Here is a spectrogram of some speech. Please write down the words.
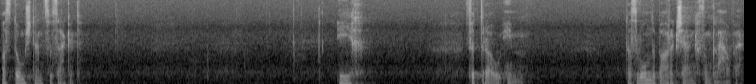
was die Umstände so sagen. Ich vertraue ihm. Das wunderbare Geschenk vom Glauben.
